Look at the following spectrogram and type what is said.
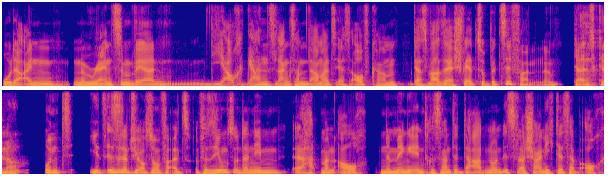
oder ein, eine Ransomware, die ja auch ganz langsam damals erst aufkam, das war sehr schwer zu beziffern. Ne? Ganz genau. Und jetzt ist es natürlich auch so, als Versicherungsunternehmen äh, hat man auch eine Menge interessante Daten und ist wahrscheinlich deshalb auch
